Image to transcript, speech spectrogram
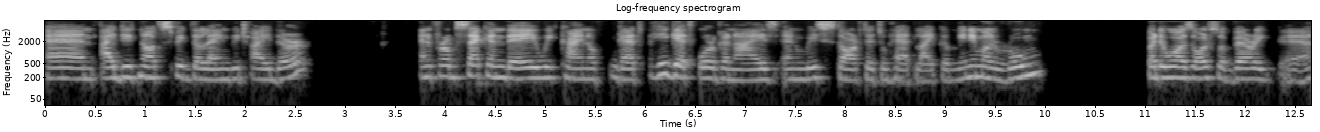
and I did not speak the language either. And from second day, we kind of get he get organized, and we started to have like a minimal room but it was also a very uh,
